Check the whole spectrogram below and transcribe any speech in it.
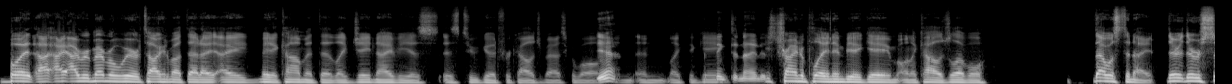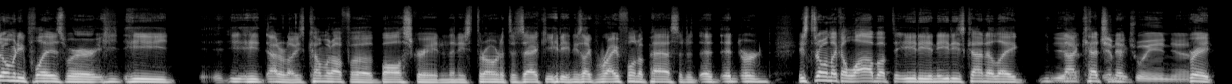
but I, I- I remember when we were talking about that. I, I made a comment that like Jaden Ivey is is too good for college basketball. Yeah. and, and like the I game, think tonight is he's trying to play an NBA game on the college level. That was tonight. There there were so many plays where he he. He, I don't know. He's coming off a ball screen and then he's throwing it to Zach Edey and he's like rifling a pass at, at, at- or he's throwing like a lob up to Edey and Edey's kind of like yeah, not catching in it. Yeah, great.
